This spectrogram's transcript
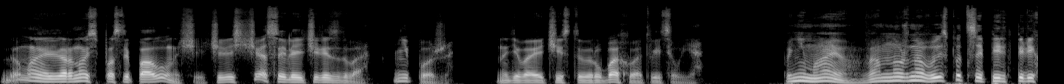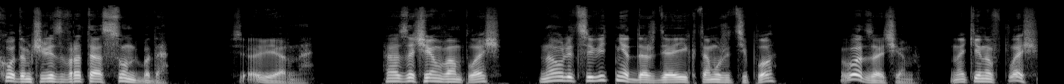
«Думаю, вернусь после полуночи, через час или через два, не позже», — надевая чистую рубаху, ответил я. «Понимаю, вам нужно выспаться перед переходом через врата Сундбада». «Все верно». «А зачем вам плащ? На улице ведь нет дождя и к тому же тепло». «Вот зачем». Накинув плащ,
